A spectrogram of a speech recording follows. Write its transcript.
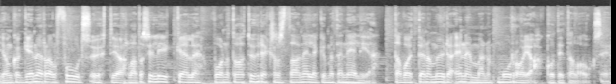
jonka General Foods-yhtiö latasi liikkeelle vuonna 1944 tavoitteena myydä enemmän muroja kotitalouksiin.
